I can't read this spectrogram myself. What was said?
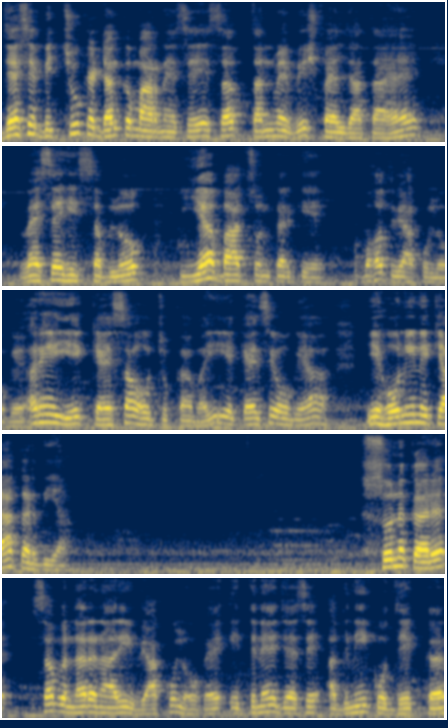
जैसे बिच्छू के डंक मारने से सब तन में विष फैल जाता है, वैसे ही सब लोग यह बात सुन करके बहुत व्याकुल हो गए। अरे, ये कैसा हो चुका भाई? ये कैसे हो गया? ये होनी ने क्या कर दिया? सुनकर सब नर नारी व्याकुल हो गए। इतने जैसे अग्नि को देखकर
